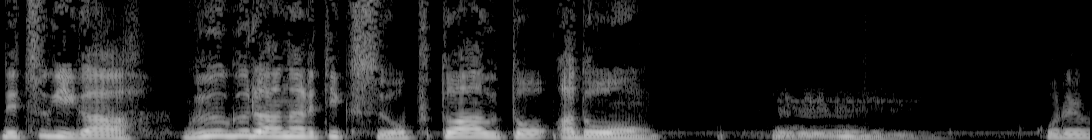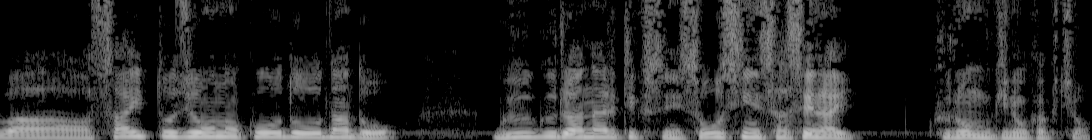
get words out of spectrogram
で、次が Google Analytics Opt-out Add-on。うん。これはサイト上の行動など Google Analytics に送信させない Chrome 機能拡張。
